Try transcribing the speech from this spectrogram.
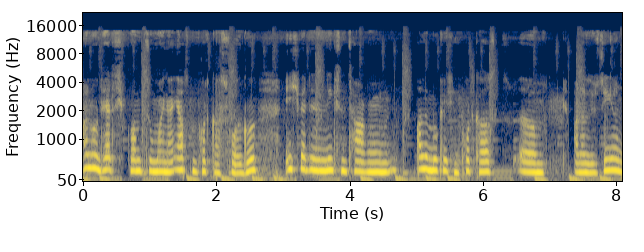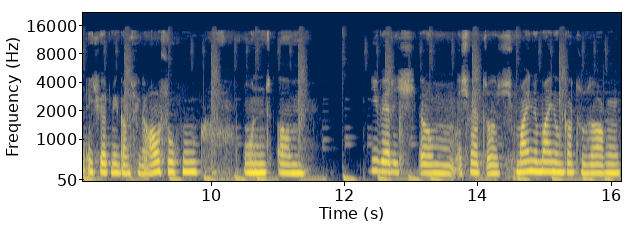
Hallo und herzlich willkommen zu meiner ersten Podcast-Folge. Ich werde in den nächsten Tagen alle möglichen Podcasts ähm, analysieren. Ich werde mir ganz viele raussuchen und ähm, die werde ich, ähm, ich werde euch meine Meinung dazu sagen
